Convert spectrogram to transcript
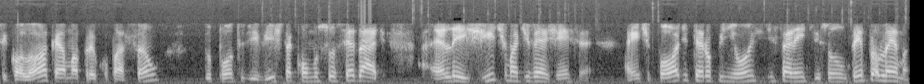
se coloca, é uma preocupação do ponto de vista como sociedade. É legítima a divergência. A gente pode ter opiniões diferentes, isso não tem problema.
